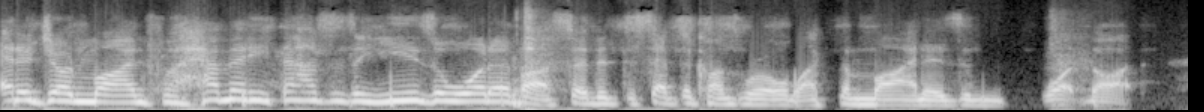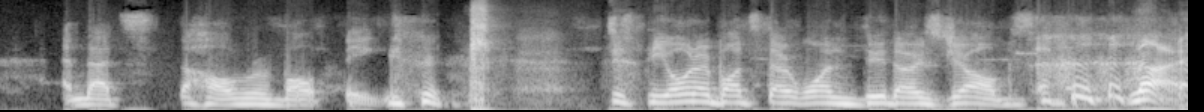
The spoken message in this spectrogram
Energon mine for how many thousands of years or whatever." so the Decepticons were all like the miners and whatnot, and that's the whole revolt thing. Just the Autobots don't want to do those jobs. no,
